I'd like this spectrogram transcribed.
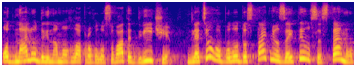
одна людина могла проголосувати двічі. Для цього було достатньо зайти у систему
